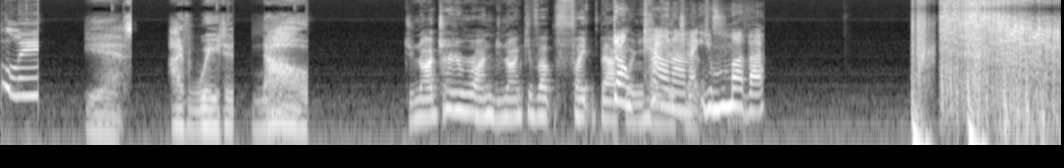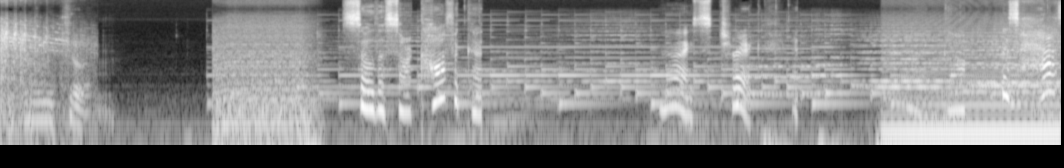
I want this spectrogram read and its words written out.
Please! yes, I've waited. Now do not try to run, do not give up, fight back when Don't you count have on the it, chance. you mother! And then you kill him. So the sarcophagus. Nice trick. And- Oh, God. This has.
